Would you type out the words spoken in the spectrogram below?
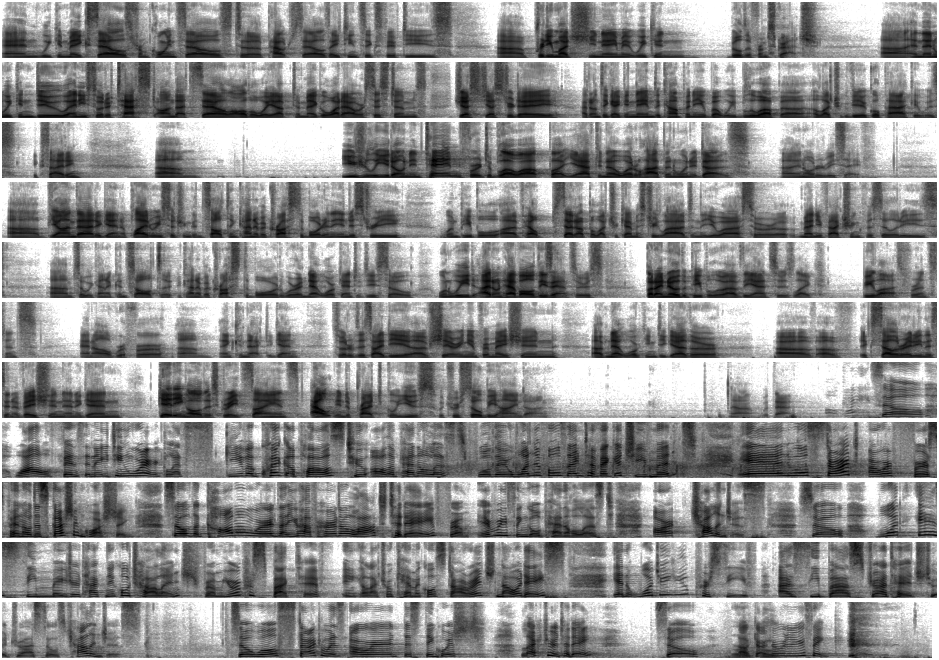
And we can make cells from coin cells to pouch cells, 18650s. Uh, pretty much you name it, we can build it from scratch. Uh, and then we can do any sort of test on that cell all the way up to megawatt hour systems. Just yesterday, I don't think I can name the company, but we blew up an electric vehicle pack. It was exciting. Um, usually you don't intend for it to blow up, but you have to know what will happen when it does uh, in order to be safe. Uh, beyond that, again, applied research and consulting kind of across the board in the industry, when people, I've helped set up electrochemistry labs in the US or uh, manufacturing facilities. Um, so we kind of consult uh, kind of across the board. We're a network entity, so when we, I don't have all these answers, but I know the people who have the answers, like Vilas, for instance, and I'll refer um, and connect. Again, sort of this idea of sharing information, of networking together, of, of accelerating this innovation, and again, getting all this great science out into practical use, which we're so behind on uh, with that. Okay, so wow, fascinating work. Let's give a quick applause to all the panelists for their wonderful scientific achievement. And we'll start our first panel discussion question. So the common word that you have heard a lot today from every single panelist are challenges. So what is the major technical challenge from your perspective in electrochemical storage nowadays? And what do you perceive as the best strategy to address those challenges? So we'll start with our distinguished lecturer today. So, right, Dr. well- what do you think?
